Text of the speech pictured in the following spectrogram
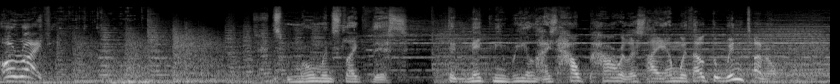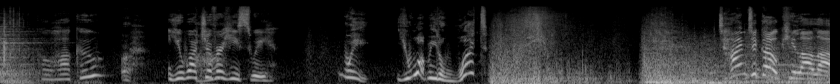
All right. It's moments like this that make me realize how powerless I am without the wind tunnel. Kohaku, you watch over Hisui. Wait, you want me to what? Time to go, Kilala.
